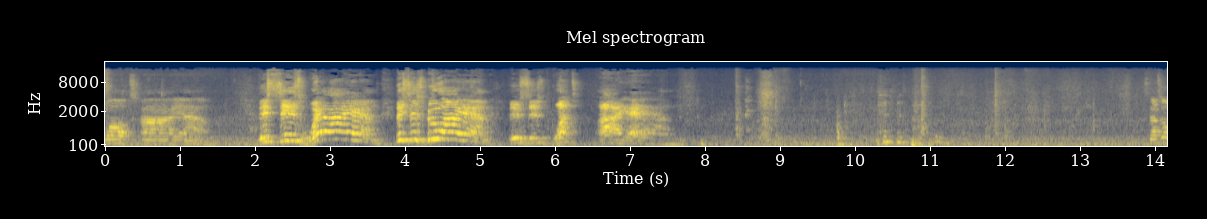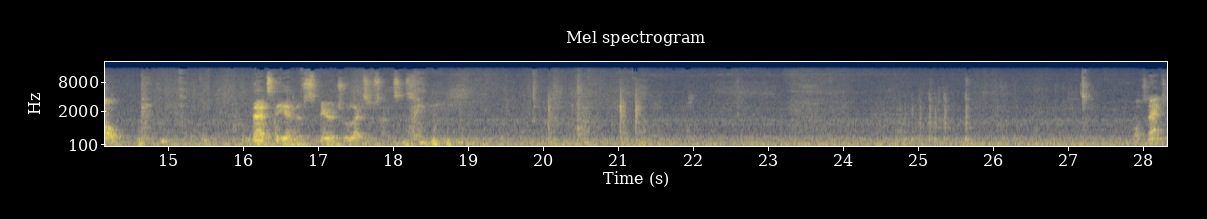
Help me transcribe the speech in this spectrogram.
what I am. This is where I am. This is who I am. This is what I am. That's all. That's the end of spiritual exercises. What's next?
